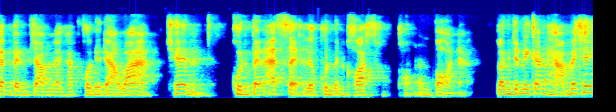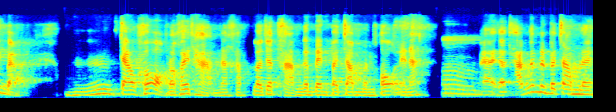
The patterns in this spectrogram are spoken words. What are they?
กันเป็นประจำเลยครับ โค้ชนิดาว่า เช่น คุณเป็น asset หรือคุณเป็น cost ขององค์กรอะเราจะมีการถามไม่ใช่แบบ จะเอาเขาออกเราค่อยถามนะครับ เราจะถามกันเป็นประจำบนโต๊ะเลยนะอาจจะถามกันเป็นประจำเลย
